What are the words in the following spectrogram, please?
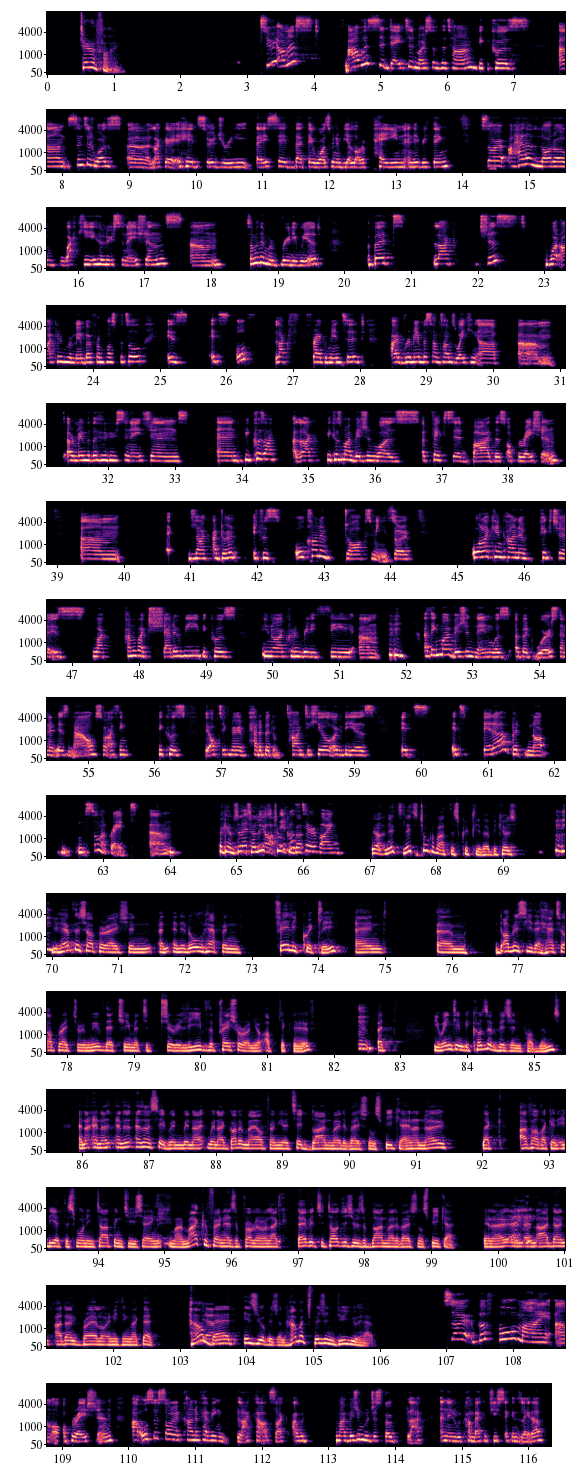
terrifying. To be honest, I was sedated most of the time because um, since it was uh, like a head surgery, they said that there was going to be a lot of pain and everything. So I had a lot of wacky hallucinations. Um, some of them were really weird, but like just what I can remember from hospital is it's all like fragmented. I remember sometimes waking up. Um, I remember the hallucinations, and because I like because my vision was affected by this operation, um, like I don't. It was all kind of dark to me. So all I can kind of picture is like kind of like shadowy because you know, I couldn't really see. Um, I think my vision then was a bit worse than it is now. So I think because the optic nerve had a bit of time to heal over the years, it's it's better, but not still not great. Um, okay, so, but, so let's yeah, talk it was about, terrifying. Yeah, let's let's talk about this quickly though, because you have this operation and and it all happened fairly quickly, and um, obviously, they had to operate to remove that tumor to, to relieve the pressure on your optic nerve. Mm. But you went in because of vision problems. And I, and I, and as I said, when when I when I got a mail from you, it said blind motivational speaker, and I know, like I felt like an idiot this morning typing to you saying my microphone has a problem. I'm like, David, she told you she was a blind motivational speaker, you know, and, and I don't I don't braille or anything like that. How yeah. bad is your vision? How much vision do you have? So before my um, operation, I also started kind of having blackouts. Like I would, my vision would just go black and then would come back a few seconds later.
